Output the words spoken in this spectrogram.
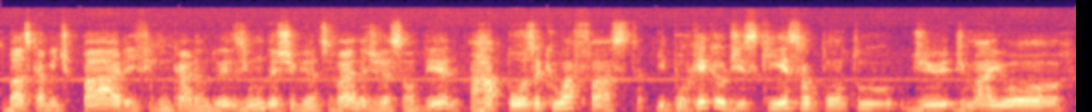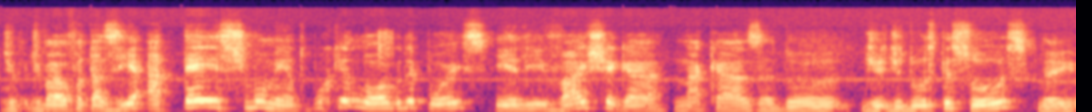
basicamente para e fica encarando eles, e um desses gigantes vai na direção dele, a raposa que o afasta. E por que, que eu disse que esse é o ponto de, de maior, de, de maior fantasia até este momento? Porque logo depois ele vai chegar na casa do, de, de duas pessoas, né,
